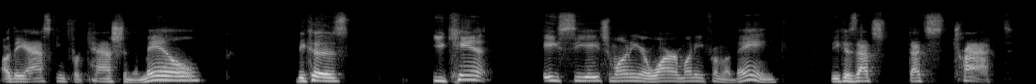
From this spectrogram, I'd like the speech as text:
Are they asking for cash in the mail? Because you can't ACH money or wire money from a bank because that's that's tracked.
